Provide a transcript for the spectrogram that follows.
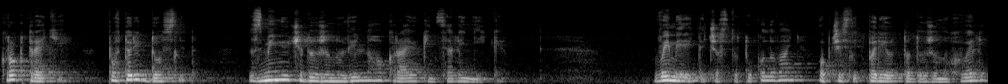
Крок третій. Повторіть дослід, змінюючи довжину вільного краю кінця лінійки. Виміряйте частоту коливань, обчисліть період та довжину хвилі,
